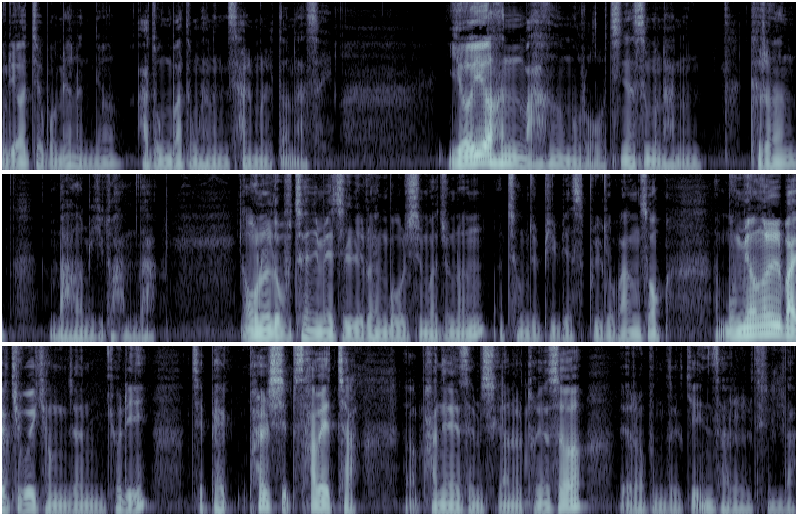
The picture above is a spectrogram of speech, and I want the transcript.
우리 어째 보면은요 아둥바둥하는 삶을 떠나서요 여여한 마음으로 지냈으면 하는 그런 마음이기도 합니다. 오늘도 부처님의 진리로 행복을 심어주는 청주 BBS 불교 방송 무명을 밝히고의 경전 교리 제 184회차 반야의 샘 시간을 통해서 여러분들께 인사를 드립니다.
